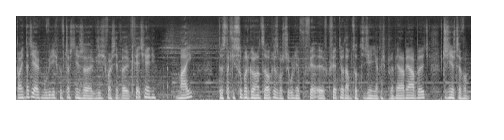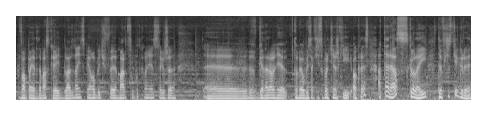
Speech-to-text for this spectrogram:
pamiętacie jak mówiliśmy wcześniej, że gdzieś właśnie ten kwiecień, maj, to jest taki super gorący okres, bo szczególnie w, kwie, w kwietniu tam co tydzień jakaś premiera miała być. Wcześniej jeszcze Vamp- Vampire the Masquerade Bloodlines miało być w marcu pod koniec, także e, generalnie to miał być taki super ciężki okres. A teraz z kolei te wszystkie gry,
